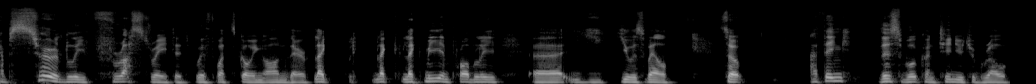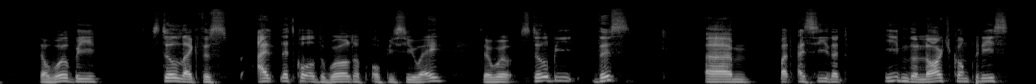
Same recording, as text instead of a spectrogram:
absurdly frustrated with what's going on there. Like like like me and probably uh, you as well. So I think this will continue to grow. There will be still like this. I, let's call it the world of OPC UA. There will still be this, um, but I see that even the large companies,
